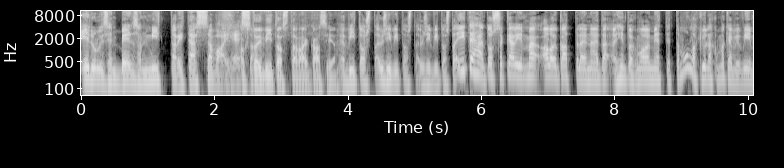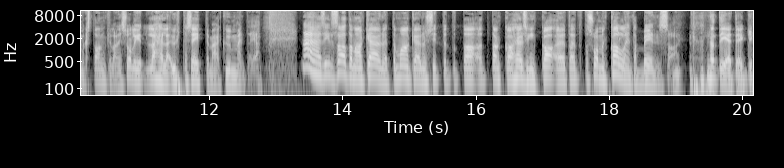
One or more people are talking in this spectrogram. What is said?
edullisen bensan mittari tässä Onko vaiheessa. toi vitosta vai kasia? Vitosta, 95, 95. Itsehän tuossa kävin, mä aloin katselemaan näitä hintoja, kun mä aloin miettiä, että mulla kyllä, kun mä kävin viimeksi tankilla, niin se oli lähellä yhtä 70. Ja näinhän siitä saatana on käynyt, että mä oon käynyt sitten tota, tankkaa Helsingin, ka- äh, tai tota Suomen kalleinta bensaa. No tietenkin.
